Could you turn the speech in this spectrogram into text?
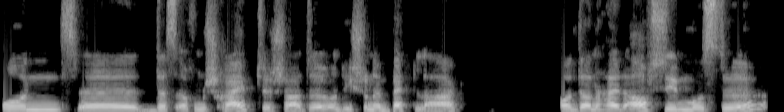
und äh, das auf dem Schreibtisch hatte und ich schon im Bett lag und dann halt aufstehen musste,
